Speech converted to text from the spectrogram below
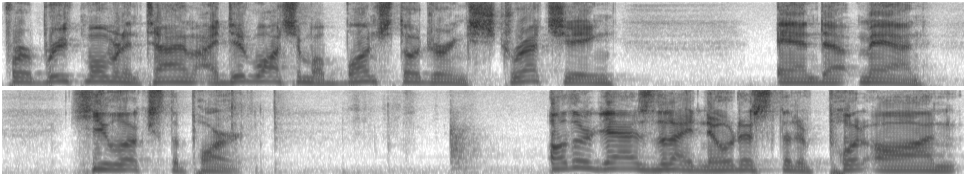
for a brief moment in time. I did watch him a bunch though during stretching and uh, man, he looks the part. other guys that I noticed that have put on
